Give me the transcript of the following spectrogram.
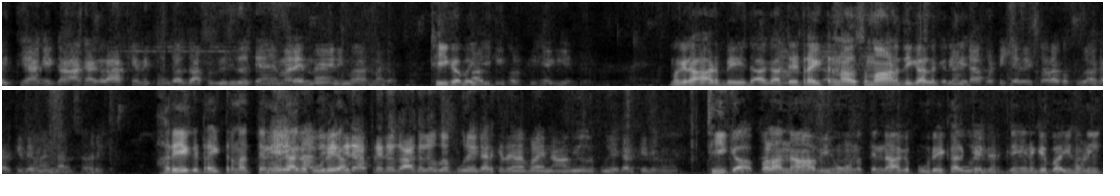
ਇੱਥੇ ਆ ਕੇ ਗਾਹਕ ਅਗਲਾ ਆਖੇ ਵੀ ਤੂੰ ਤਾਂ ਗੱਪ ਵੀਡੀਓ ਤੇ ਆਏ ਮਾਰੇ ਮੈਂ ਨਹੀਂ ਮਾਰਨਾ ਗੱਪ। ਠੀਕ ਆ ਬਾਈ ਜੀ। ਹਲਕੀ ਫੁਲਕੀ ਹੈਗੀ ਆ। ਮਗਰਾੜ ਬੇਦਾਗਾ ਤੇ ਟਰੈਕਟਰ ਨਾਲ ਸਮਾਨ ਦੀ ਗੱਲ ਕਰੀਏ। ਡੰਡਾ ਫੱਟੀ ਛੇ ਸਾਰਾ ਕੁਝ ਪੂਰਾ ਕਰਕੇ ਦੇਵਾਂਗੇ ਨਾਲ ਸਾਰੇ। ਹਰੇਕ ਟਰੈਕਟਰ ਨਾਲ ਤਿੰਨੇ ਨਗ ਪੂਰੇ ਆ। ਜਿਹੜਾ ਆਪਣੇ ਤੋਂ ਗਾਹਕ ਲਊਗਾ ਪੂਰੇ ਕਰਕੇ ਦੇਵਾਂ ਭਾਵੇਂ ਨਾ ਵੀ ਹੋਵੇ ਪੂਰੇ ਕਰਕੇ ਦੇਵਾਂਗੇ। ਠੀਕ ਆ ਭਲਾ ਨਾ ਵੀ ਹੋਣ ਤੇ ਨਗ ਪੂਰੇ ਕਰਕੇ ਦੇਣਗੇ ਬਾਈ ਹੋਣੀ।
